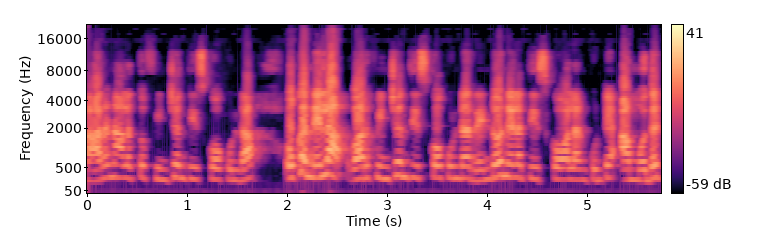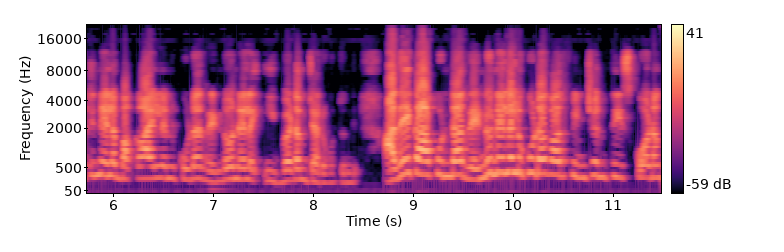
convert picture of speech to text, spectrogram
కారణాలతో పింఛన్ తీసుకోకుండా ఒక నెల వారు పింఛన్ తీసుకోకుండా రెండో నెల తీసుకోవాలనుకుంటే ఆ మొదటి నెల బకాయిలను కూడా రెండో నెల ఇవ్వడం జరుగుతుంది. అదే కాకుండా రెండు నెలలు కూడా వారు పింఛన్ తీసుకోవడం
